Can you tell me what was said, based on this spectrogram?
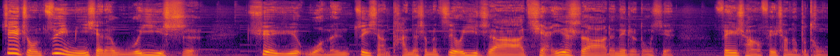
这种最明显的无意识，却与我们最想谈的什么自由意志啊、潜意识啊的那种东西。非常非常的不同。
